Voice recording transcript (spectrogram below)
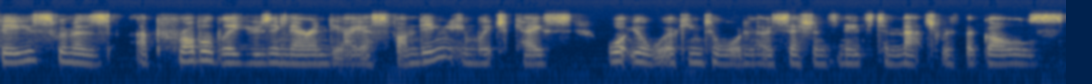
these swimmers are probably using their NDIS funding, in which case what you're working toward in those sessions needs to match with the goals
